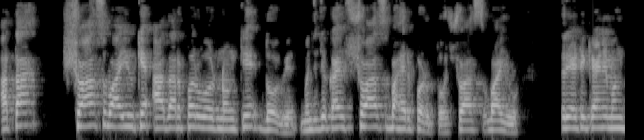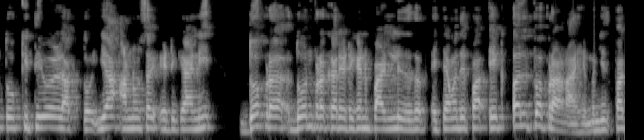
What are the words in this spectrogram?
आता श्वास वायू के आधार पर वर्णों के दो म्हणजे जो काही श्वास बाहेर पडतो श्वास वायू तर या ठिकाणी मग तो किती वेळ लागतो? या अनुसार या ठिकाणी दो प्र दोन प्रकार या ठिकाणी पाडले जातात. याच्यामध्ये एक अल्प प्राण आहे. म्हणजे फार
